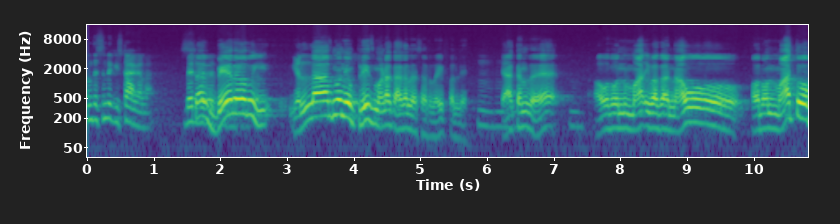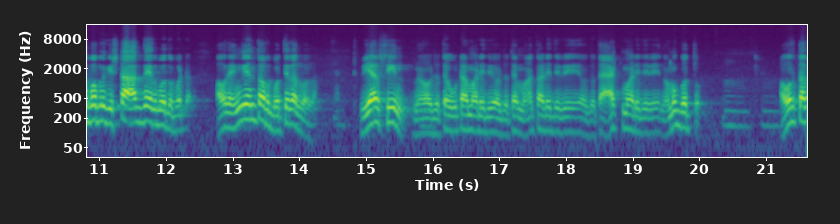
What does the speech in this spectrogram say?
ಒಂದಷ್ಟು ಜನಕ್ಕೆ ಇಷ್ಟ ಆಗಲ್ಲ. ಬೇರೆಯವರು ಎಲ್ಲಾರನ್ನೂ ನೀವು ಪ್ಲೀಸ್ ಮಾಡಕ್ ಆಗಲ್ಲ ಸರ್ ಲೈಫಲ್ಲಿ ಅಲ್ಲಿ. ಯಾಕಂದ್ರೆ ಅವ್ರೊಂದು ಮಾ ಇವಾಗ ನಾವು ಅವ್ರೊಂದು ಮಾತು ಒಬ್ಬೊಬ್ರಿಗೆ ಇಷ್ಟ ಆಗದೆ ಇರ್ಬೋದು ಬಟ್ ಅವ್ರು ಹೆಂಗೆ ಅಂತ ಅವ್ರಿಗೆ ಗೊತ್ತಿರಲ್ವಲ್ಲ. ವಿ ಹ್ಯಾವ್ ಸೀನ್ ನಾವು ಜೊತೆ ಊಟ ಮಾಡಿದ್ವಿ ಅವ್ರ ಜೊತೆ ಮಾತಾಡಿದೀವಿ ಅವ್ರ ಜೊತೆ ಆಕ್ಟ್ ಮಾಡಿದೀವಿ ನಮಗ್ ಗೊತ್ತು. ಅವ್ರ ತರ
